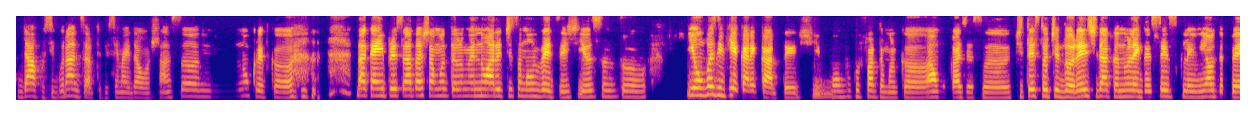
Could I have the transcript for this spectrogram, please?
Da, cu siguranță ar trebui să mai dau o șansă. Nu cred că dacă ai impresionat așa multă lume, nu are ce să mă învețe și eu sunt uh, eu învăț din fiecare carte și mă bucur foarte mult că am ocazia să citesc tot ce doresc și dacă nu le găsesc, le iau de pe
